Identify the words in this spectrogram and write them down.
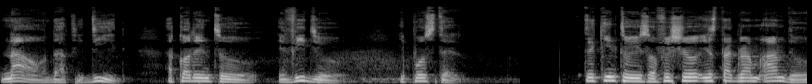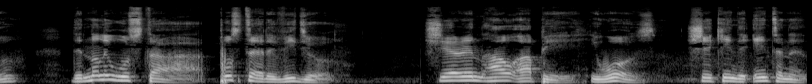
now that he did, according to a video he posted. Taking to his official Instagram handle, the Nollywood star posted a video sharing how happy he was shaking the internet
